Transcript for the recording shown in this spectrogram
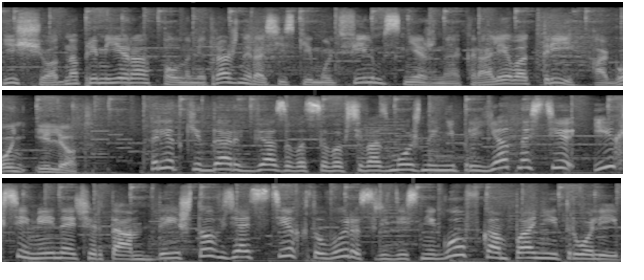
Еще одна премьера – полнометражный российский мультфильм «Снежная королева 3. Огонь и лед». Редкий дар ввязываться во всевозможные неприятности – их семейная черта. Да и что взять с тех, кто вырос среди снегов в компании троллей.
